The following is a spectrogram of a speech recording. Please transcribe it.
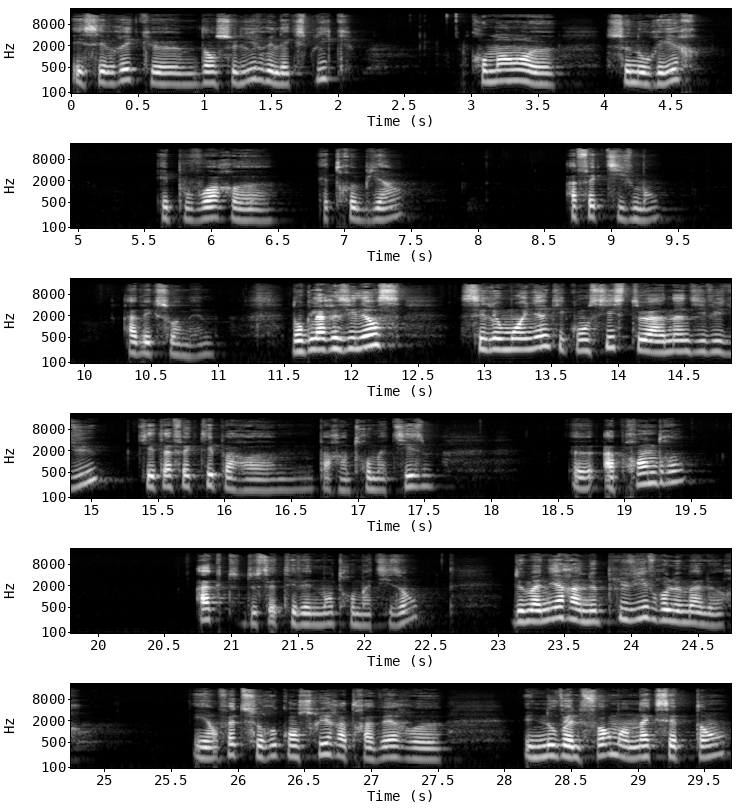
Et c'est vrai que dans ce livre, il explique comment euh, se nourrir et pouvoir euh, être bien affectivement avec soi-même. Donc la résilience, c'est le moyen qui consiste à un individu qui est affecté par, euh, un traumatisme euh, à prendre acte de cet événement traumatisant de manière à ne plus vivre le malheur et en fait se reconstruire à travers une nouvelle forme en acceptant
